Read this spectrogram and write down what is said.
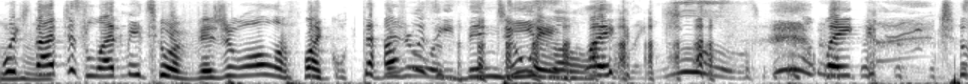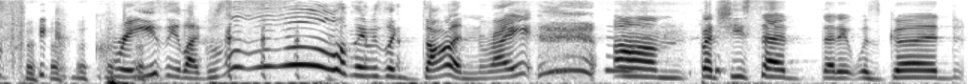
which mm-hmm. that just led me to a visual of like, what the hell was he Vin doing? Diesel. Like, Like, like just like crazy, like, and it was like done, right? Um, but she said that it was good,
